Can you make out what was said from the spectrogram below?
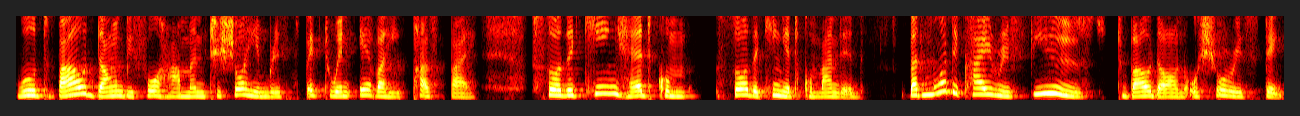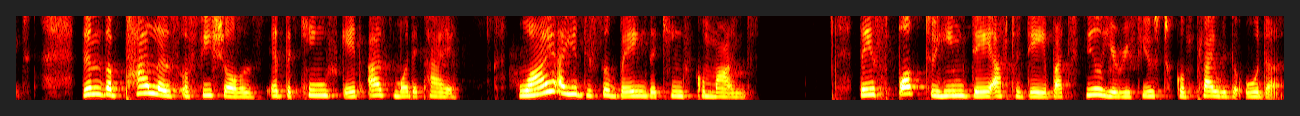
would bow down before Haman to show him respect whenever he passed by. So the king had com- so the king had commanded. But Mordecai refused to bow down or show respect. Then the palace officials at the king's gate asked Mordecai, Why are you disobeying the king's command? They spoke to him day after day, but still he refused to comply with the order.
